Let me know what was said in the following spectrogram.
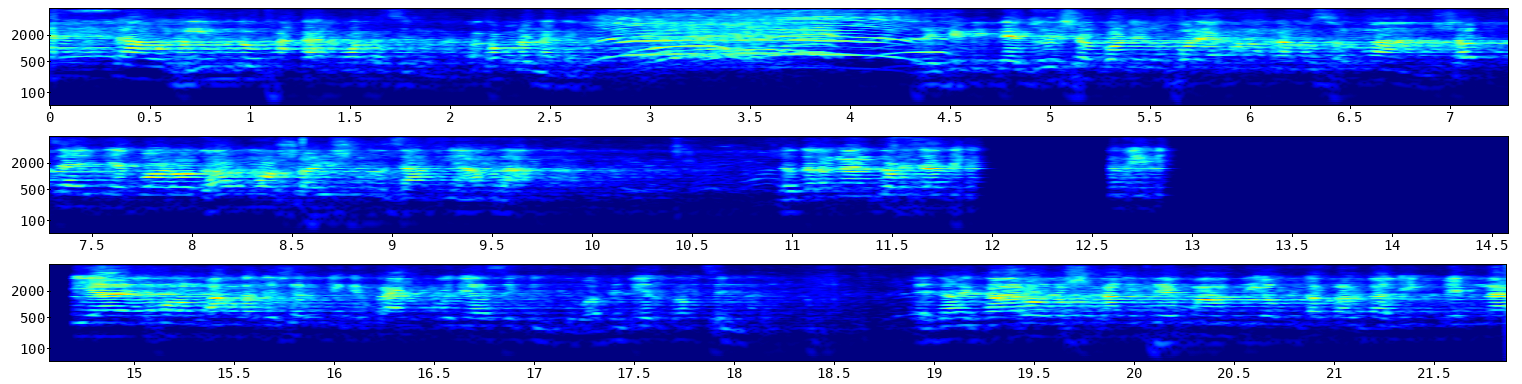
একটাও হিন্দু থাকার কথা ছিল না। কথা বলেন না কেন? পৃথিবীতে দুইশো কোটির উপরে এখন আমরা মুসলমান। সবচাইতে বড় ধর্ম সহিষ্ণু জাতি আমরা। সুতরাং আন্তর্জাতিক এখন বাংলাদেশের দিকে করে আছে কিন্তু, আপনি টের পাচ্ছেন না। এখানে কারও পা দিয়ে উল্টা পাল্টা লিখবেন না,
